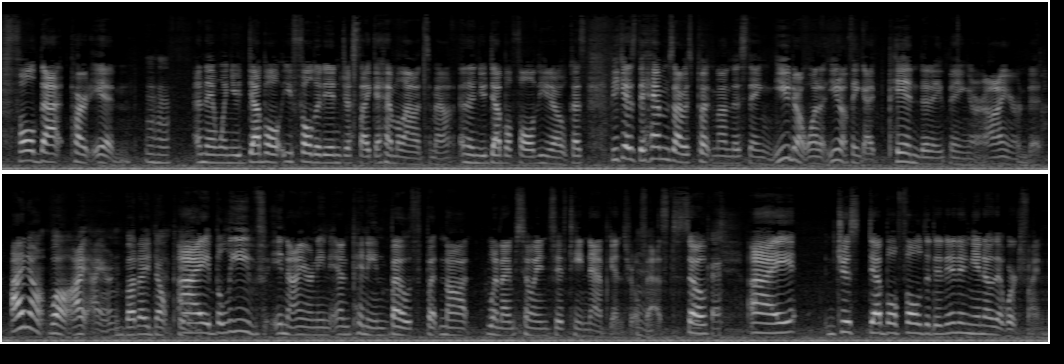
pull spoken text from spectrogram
Fold that part in. Mm-hmm. And then when you double you fold it in just like a hem allowance amount and then you double fold you know because because the hems i was putting on this thing you don't want to you don't think i pinned anything or ironed it I don't. Well, I iron, but I don't pin. i believe in ironing and pinning both but not when i'm sewing 15 napkins real hmm. fast so. Okay. i just double folded it in and you know that worked fine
